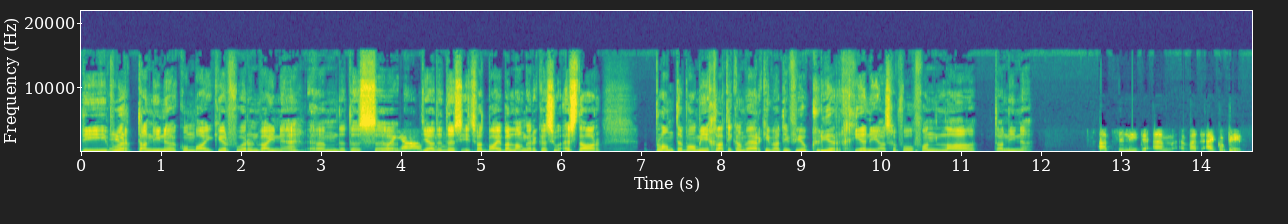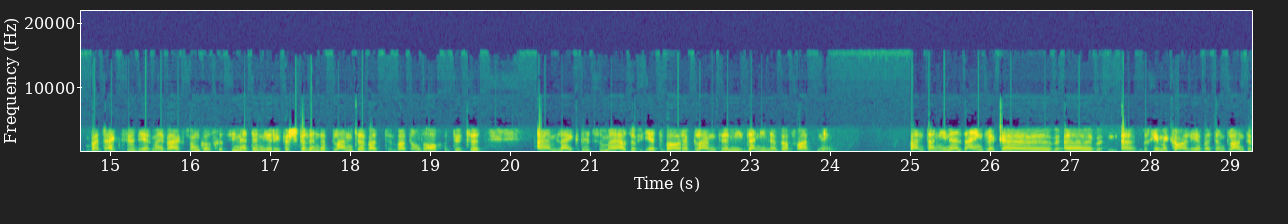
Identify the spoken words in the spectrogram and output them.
die ja. woord tannine kom baie keer voor in wyn, hè? Ehm um, dit is uh, oh, ja. ja, dit is iets wat baie belangrik is. So is daar plante waarmee jy glad nie kan werk nie wat nie vir jou kleur gee nie as gevolg van lae tannine. Absoluut. Ehm um, wat ek op die, wat ek so deur my werkswinkels gesien het en deur die verskillende plante wat wat ons al getoets het. Ehm um, lyk dit vir my asof eetbare plante nie tannine bevat nie. Want tannine is eintlik 'n 'n 'n chemikalie wat in plante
